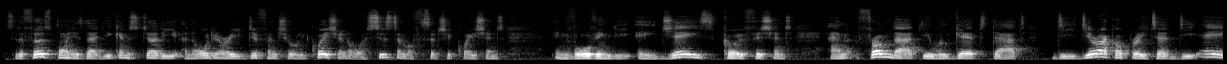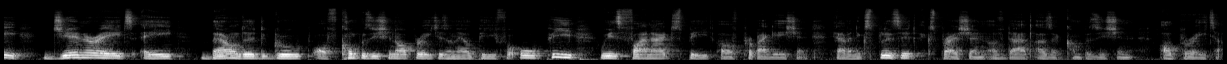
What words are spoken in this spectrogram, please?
So the first point is that you can study an ordinary differential equation or a system of such equations involving the AJ's coefficient and from that you will get that the Dirac operator dA generates a bounded group of composition operators on LP for OP with finite speed of propagation. You have an explicit expression of that as a composition operator.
